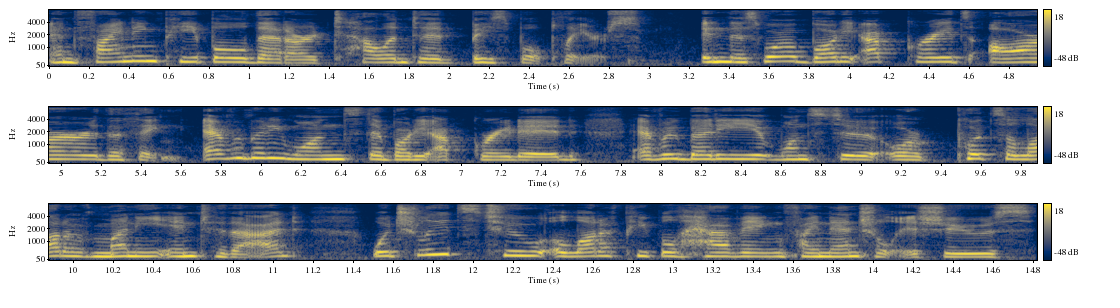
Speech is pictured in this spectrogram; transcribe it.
and finding people that are talented baseball players. In this world, body upgrades are the thing. Everybody wants their body upgraded. Everybody wants to or puts a lot of money into that, which leads to a lot of people having financial issues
